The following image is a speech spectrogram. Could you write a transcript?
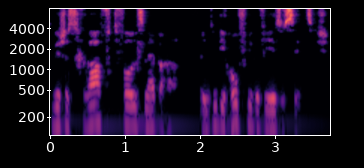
Du wirst ein kraftvolles Leben haben, wenn du die Hoffnung auf Jesus setzt.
